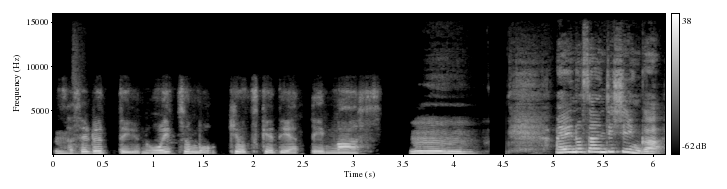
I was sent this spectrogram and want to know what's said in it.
うんさせるっていうのをいつも気をつけてやっています。うん。綾野さん自身が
